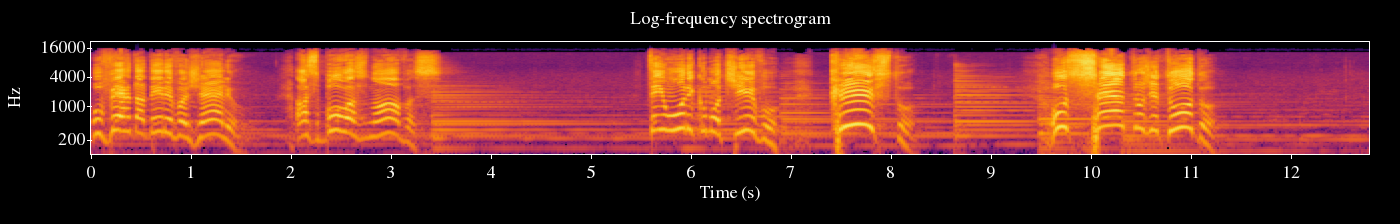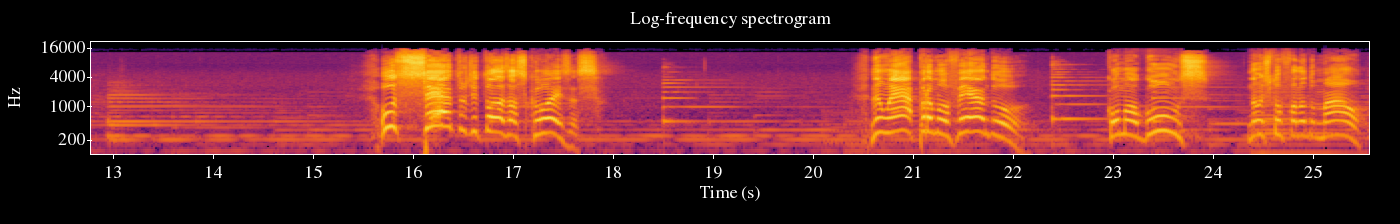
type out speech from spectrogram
O verdadeiro evangelho, as boas novas, tem um único motivo: Cristo, o centro de tudo. O centro de todas as coisas. Não é promovendo, como alguns, não estou falando mal,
